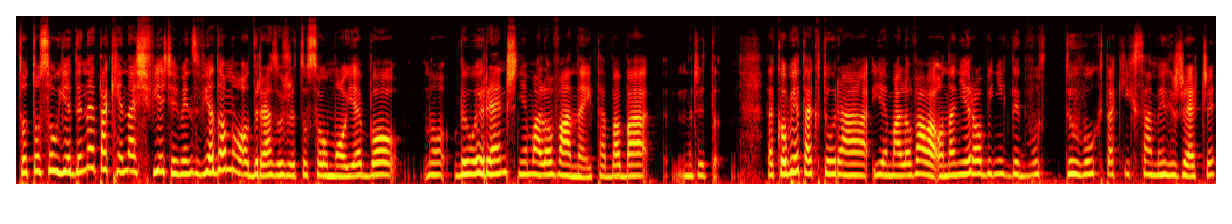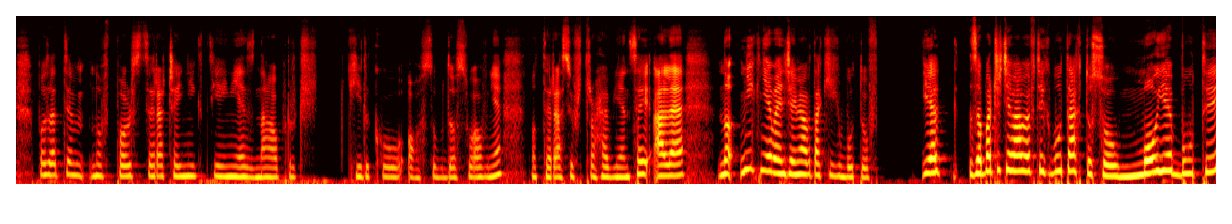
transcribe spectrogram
to to są jedyne takie na świecie, więc wiadomo od razu, że to są moje, bo no, były ręcznie malowane i ta baba, znaczy to, ta kobieta, która je malowała, ona nie robi nigdy dwóch, dwóch takich samych rzeczy. Poza tym, no w Polsce raczej nikt jej nie zna, oprócz kilku osób dosłownie, no teraz już trochę więcej, ale no nikt nie będzie miał takich butów. Jak zobaczycie babę w tych butach, to są moje buty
